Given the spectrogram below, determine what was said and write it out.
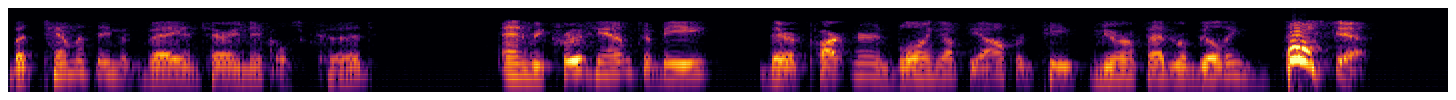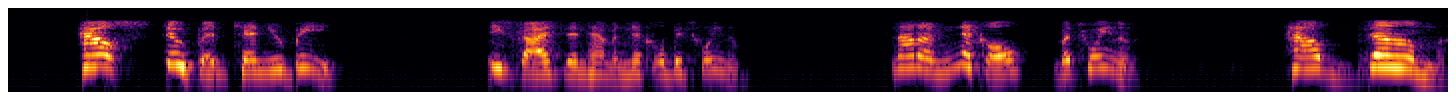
But Timothy McVeigh and Terry Nichols could, and recruit him to be their partner in blowing up the Alfred P. Murrah Federal Building? Bullshit! How stupid can you be? These guys didn't have a nickel between them. Not a nickel between them. How dumb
